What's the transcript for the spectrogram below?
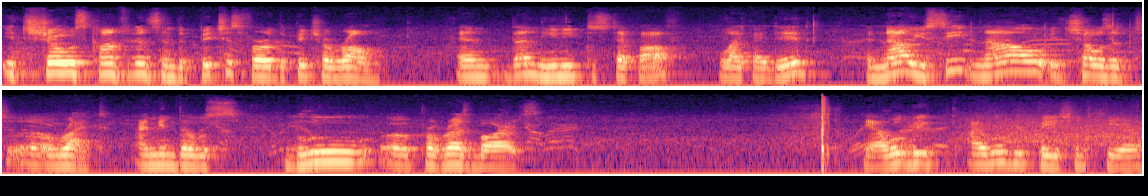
it shows confidence in the pitches for the pitcher wrong and then you need to step off like I did and now you see now it shows it uh, right I mean those blue uh, progress bars yeah I will be I will be patient here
